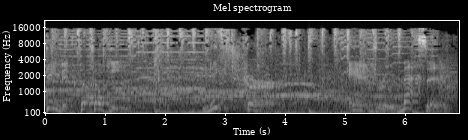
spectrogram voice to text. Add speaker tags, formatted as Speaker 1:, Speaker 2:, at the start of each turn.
Speaker 1: David Fatoki, Nick Kerr, Andrew Matson.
